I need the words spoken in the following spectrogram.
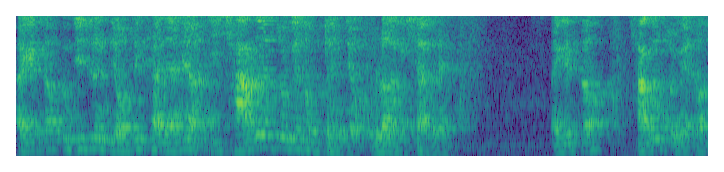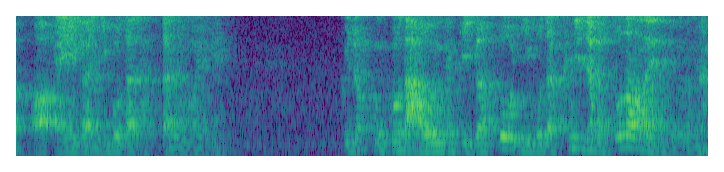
알겠어? 그럼 니들은 이제 어떻게 하냐면 이 작은 쪽에서부터 이제 올라가기 시작을 해. 알겠어? 작은 쪽에서 어 A가 2보다 작다면 뭐 이렇게 그죠? 그럼 그 나온 새끼가 또 2보다 큰지 작은 또 나눠야 되지 그러면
